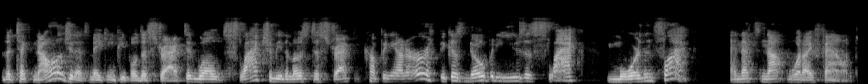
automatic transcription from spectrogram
the technology that's making people distracted, well, Slack should be the most distracted company on earth because nobody uses Slack more than Slack. And that's not what I found.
